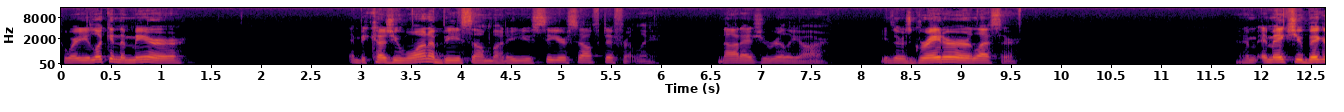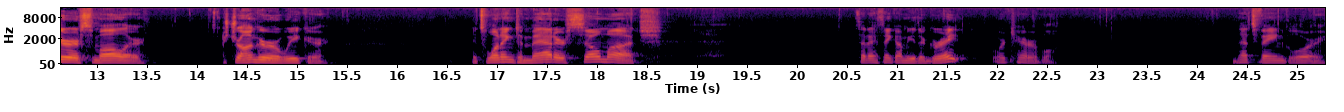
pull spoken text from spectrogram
To where you look in the mirror, and because you want to be somebody, you see yourself differently, not as you really are, either as greater or lesser. It makes you bigger or smaller, stronger or weaker. It's wanting to matter so much that I think I'm either great or terrible. And that's vainglory.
